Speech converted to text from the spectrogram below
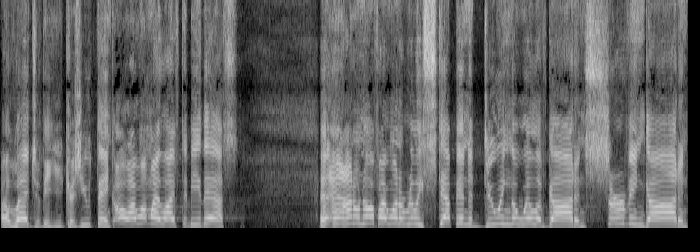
Allegedly, because you think, oh, I want my life to be this. And, I don't know if I want to really step into doing the will of God and serving God and,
